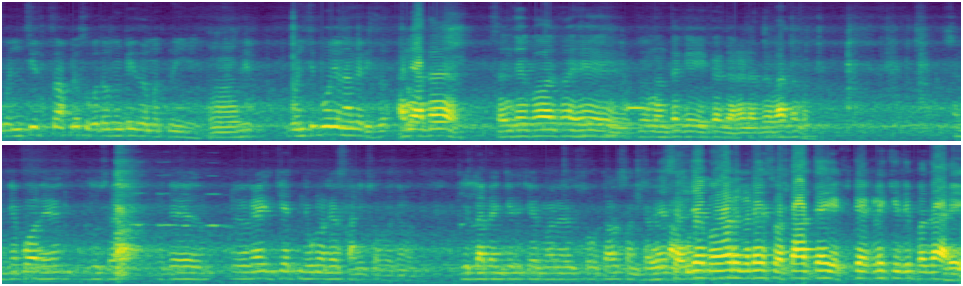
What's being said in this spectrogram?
वंचितचं आपल्यासोबत अजून काही जमत नाहीये. हम्म. आणि वंचित बहुजन आघाडीचं आणि आता संजय पवारचं हे तुम्ही म्हणता की एका घराण्याचं संजय पवार हे दुसऱ्या म्हणजे वेगळ्या निवडून आले स्थानिक स्वराज्यामध्ये. जिल्हा बँकेचे चेअरमॅन स्वतः म्हणजे संचालक संजय पवारकडे स्वतःच्या एकट्याकडे किती पद आहे?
